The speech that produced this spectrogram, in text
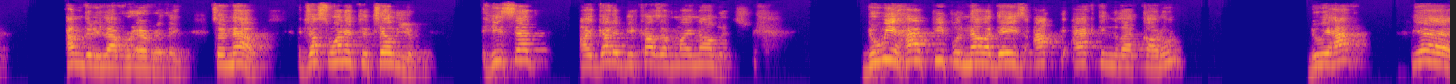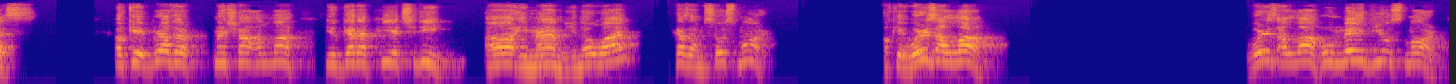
Alhamdulillah for everything. So now, I just wanted to tell you, he said, I got it because of my knowledge. Do we have people nowadays act, acting like Qarun? Do we have? Yes. Okay, brother, mashallah, you got a PhD. Ah, Imam, you know why? Because I'm so smart. Okay, where is Allah? Where is Allah who made you smart?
